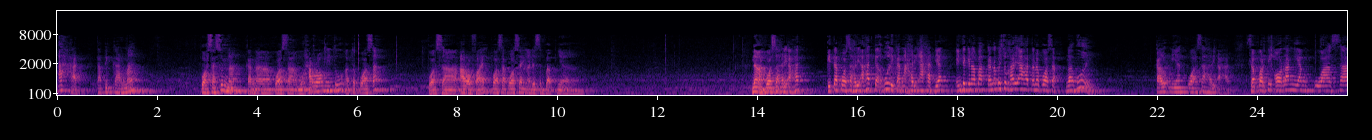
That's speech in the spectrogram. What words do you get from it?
Ahad, tapi karena puasa sunnah, karena puasa Muharram itu atau puasa puasa Arafah, ya, puasa-puasa yang ada sebabnya. Nah, puasa hari Ahad kita puasa hari Ahad gak boleh karena hari Ahad ya. Ente kenapa? Karena besok hari Ahad anda puasa. Gak boleh. Kalau niat puasa hari Ahad. Seperti orang yang puasa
